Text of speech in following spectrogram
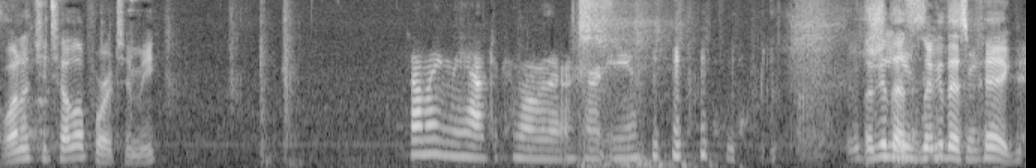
Why don't you teleport to me? Don't make me have to come over there and hurt you. Look She at this. Look at this pig.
